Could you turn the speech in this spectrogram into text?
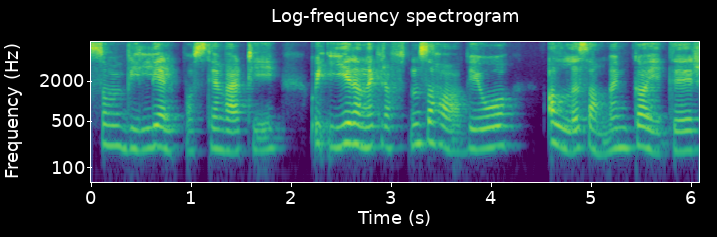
som vil hjelpe oss til enhver tid. Og i denne kraften så har vi jo alle sammen guider,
